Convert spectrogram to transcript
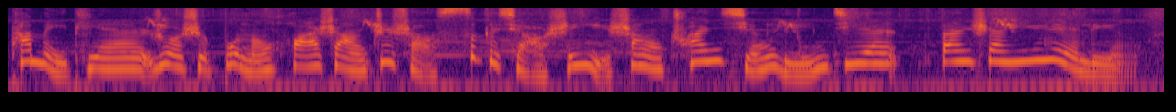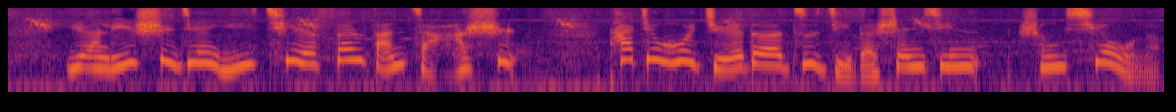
他每天若是不能花上至少四个小时以上穿行林间、翻山越岭，远离世间一切纷繁杂事，他就会觉得自己的身心生锈了。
